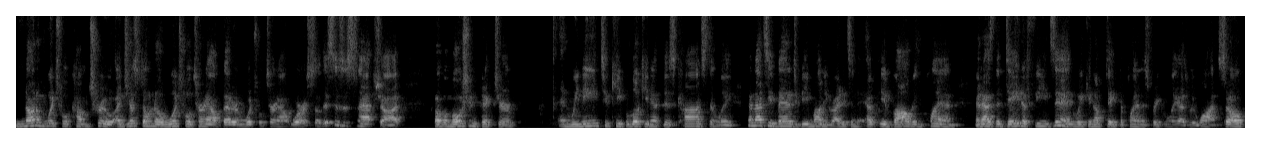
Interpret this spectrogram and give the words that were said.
none of which will come true. I just don't know which will turn out better and which will turn out worse. So this is a snapshot of a motion picture. And we need to keep looking at this constantly. And that's the advantage of e-money, right? It's an evolving plan. And as the data feeds in, we can update the plan as frequently as we want. So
